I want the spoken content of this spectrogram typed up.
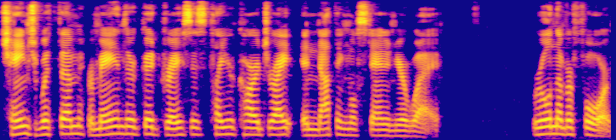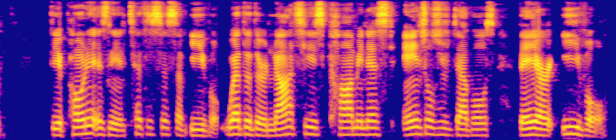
Change with them, remain in their good graces, play your cards right, and nothing will stand in your way. Rule number four the opponent is the antithesis of evil. Whether they're Nazis, communists, angels, or devils, they are evil.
